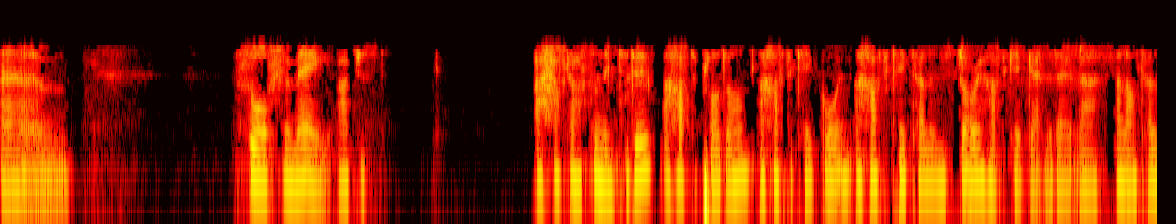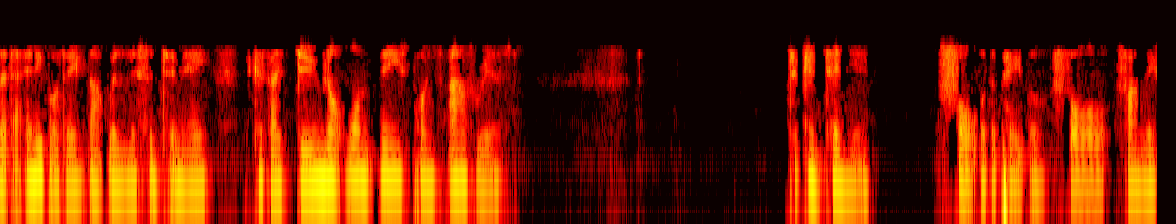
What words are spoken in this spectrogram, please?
Um, so for me, I just I have to have something to do. I have to plod on. I have to keep going. I have to keep telling the story. I have to keep getting it out there. And I'll tell it to anybody that will listen to me because I do not want these points I've raised to continue for other people, for families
